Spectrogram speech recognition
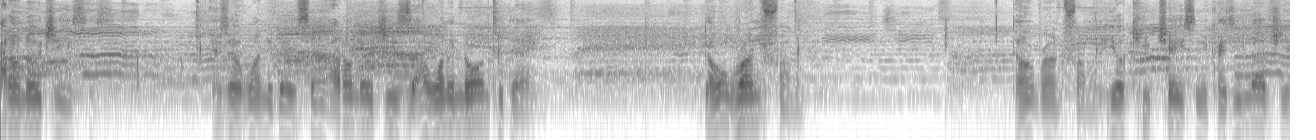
I don't know Jesus. Is there one today saying, I don't know Jesus. I want to know him today. Don't run from him. Don't run from him. He'll keep chasing you because he loves you.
